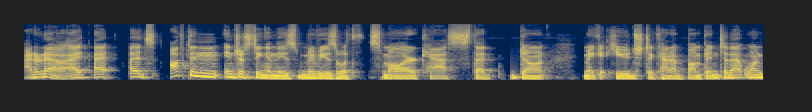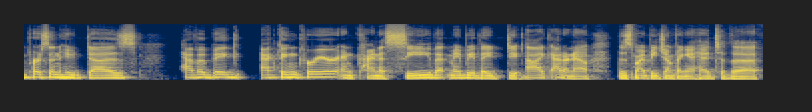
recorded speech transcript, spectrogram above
I don't know. I, I it's often interesting in these movies with smaller casts that don't make it huge to kind of bump into that one person who does have a big acting career and kind of see that maybe they do. Like I don't know. This might be jumping ahead to the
